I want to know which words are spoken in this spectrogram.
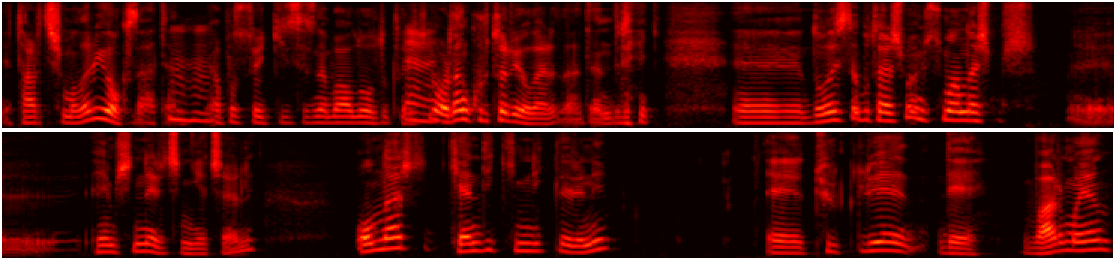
e, tartışmaları yok zaten. Apostolik Kilisesi'ne bağlı oldukları için Evet. oradan kurtarıyorlar zaten direkt. E, dolayısıyla bu tartışma Müslümanlaşmış e, hemşinler için geçerli. Onlar kendi kimliklerini e, Türklüğe de varmayan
